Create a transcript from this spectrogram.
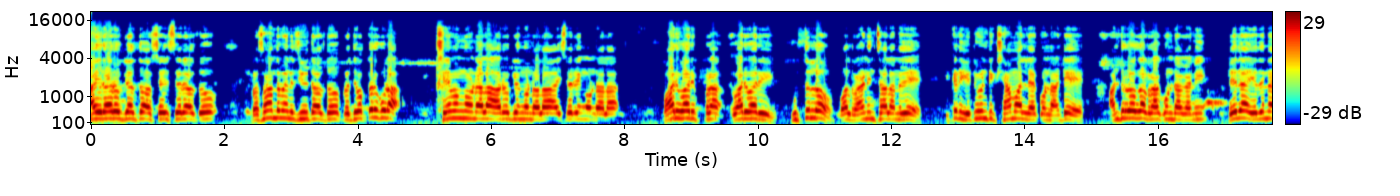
ఆయురారోగ్యాలతో అష్టైశ్వర్యాలతో ప్రశాంతమైన జీవితాలతో ప్రతి ఒక్కరు కూడా క్షేమంగా ఉండాలా ఆరోగ్యంగా ఉండాలా ఐశ్వర్యంగా ఉండాలా? వారి వారి ప్ర వారి వారి వృత్తుల్లో వాళ్ళు రాణించాలన్నదే ఇక్కడ ఎటువంటి క్షేమాలు లేకుండా అంటే అంటు రోగాలు రాకుండా కానీ లేదా ఏదైనా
